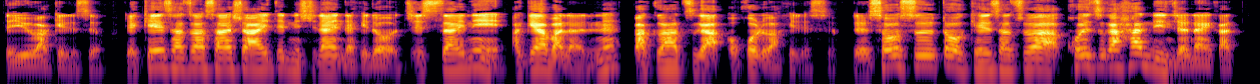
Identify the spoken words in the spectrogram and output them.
っていうわけですよ。で、警察は最初相手にしないんだけど、実際に秋葉原でね、爆発が起こるわけですよ。で、そうすると警察は、こいつが犯人じゃないかって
